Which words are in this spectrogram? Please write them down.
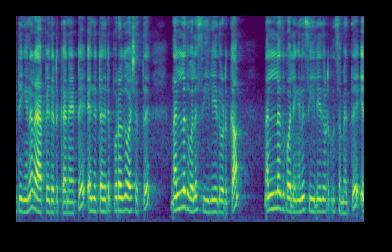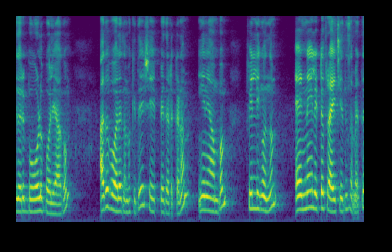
ഇതിങ്ങനെ റാപ്പ് ചെയ്തെടുക്കാനായിട്ട്. എന്നിട്ട് അതിന്റെ പുറകു വശത്ത് നല്ലതുപോലെ സീൽ ചെയ്ത് കൊടുക്കാം. നല്ലതുപോലെ ഇങ്ങനെ സീൽ ചെയ്ത് കൊടുക്കുന്ന സമയത്ത് ഇതൊരു ബോൾ പോലെയാകും. അതുപോലെ നമുക്കിത് ഷേപ്പ് ചെയ്തെടുക്കണം. ഇങ്ങനെ ആകുമ്പം ഫില്ലിംഗ് ഒന്നും എണ്ണയിലിട്ട് ഫ്രൈ ചെയ്യുന്ന സമയത്ത്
